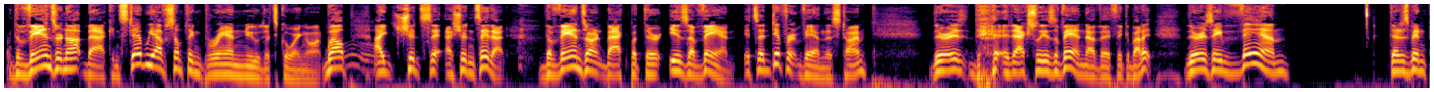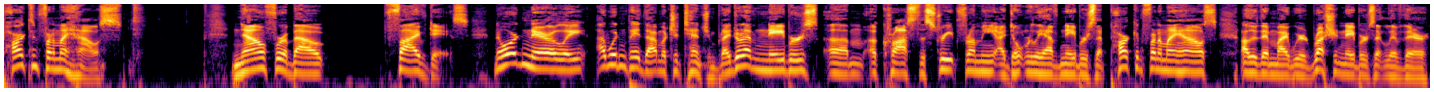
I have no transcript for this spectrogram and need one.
The vans are not back. Instead, we have something brand new that's going on. Well, I should say I shouldn't say that. The vans aren't back, but there is a van. It's a different van this time. There is it actually is a van now that I think about it. There is a van that has been parked in front of my house now for about five days. Now, ordinarily, I wouldn't pay that much attention, but I don't have neighbors um, across the street from me. I don't really have neighbors that park in front of my house, other than my weird Russian neighbors that live there.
